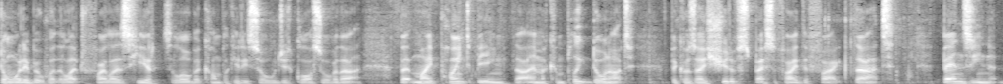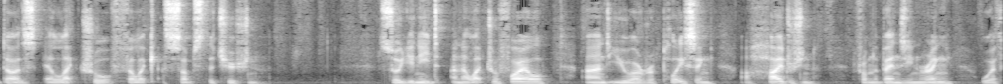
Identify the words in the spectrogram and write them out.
Don't worry about what the electrophile is here. It's a little bit complicated, so we'll just gloss over that. But my point being that I'm a complete donut because I should have specified the fact that benzene does electrophilic substitution. So you need an electrophile and you are replacing a hydrogen from the benzene ring with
